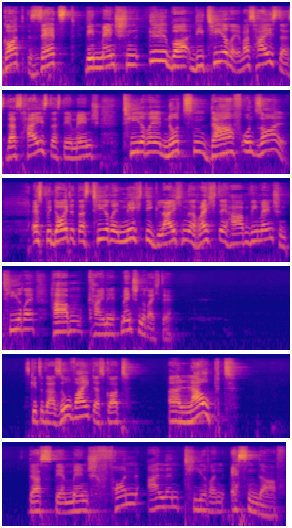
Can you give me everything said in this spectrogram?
Gott setzt den Menschen über die Tiere. Was heißt das? Das heißt, dass der Mensch Tiere nutzen darf und soll. Es bedeutet, dass Tiere nicht die gleichen Rechte haben wie Menschen. Tiere haben keine Menschenrechte. Es geht sogar so weit, dass Gott erlaubt, dass der Mensch von allen Tieren essen darf.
